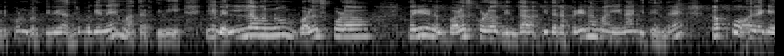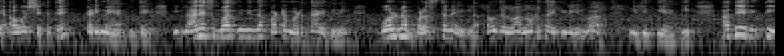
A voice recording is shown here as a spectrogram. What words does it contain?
ಇಟ್ಕೊಂಡು ಬರ್ತೀವಿ, ಅದ್ರ ಬಗ್ಗೆನೇ ಮಾತಾಡ್ತೀವಿ. ಇವೆಲ್ಲವನ್ನು ಬಳಸ್ಕೊಳ್ಳೋ ಪರಿಣ ಬಳಸ್ಕೊಳ್ಳೋದ್ರಿಂದ ಇದರ ಪರಿಣಾಮ ಏನಾಗಿದೆ ಅಂದರೆ ಕಪ್ಪು ಅಲೆಗೆ ಅವಶ್ಯಕತೆ ಕಡಿಮೆಯಾಗಿದೆ. ಈಗ ನಾನೇ ಸುಮಾರು ದಿನದಿಂದ ಪಾಠ ಮಾಡ್ತಾ ಇದ್ದೀನಿ. ಬೋರ್ಡ್ನ ಬಳಸ್ತಾನೆ ಇಲ್ಲ. ಹೌದಲ್ವಾ? ನೋಡ್ತಾ ಇದ್ದೀರಿ ಅಲ್ವಾ? ಈ ರೀತಿಯಾಗಿ. ಅದೇ ರೀತಿ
